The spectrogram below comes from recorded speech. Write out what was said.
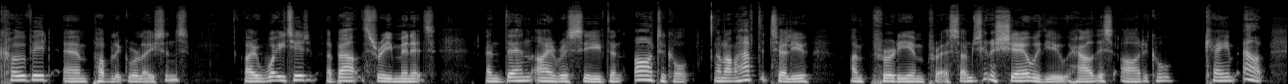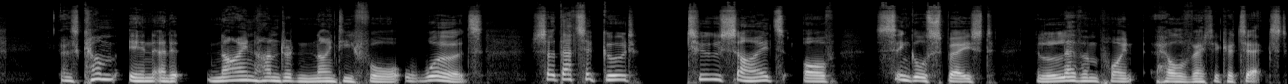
COVID and public relations. I waited about three minutes and then I received an article. And I'll have to tell you, I'm pretty impressed. So I'm just going to share with you how this article came out. It has come in at 994 words. So that's a good two sides of single spaced 11 point Helvetica text.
